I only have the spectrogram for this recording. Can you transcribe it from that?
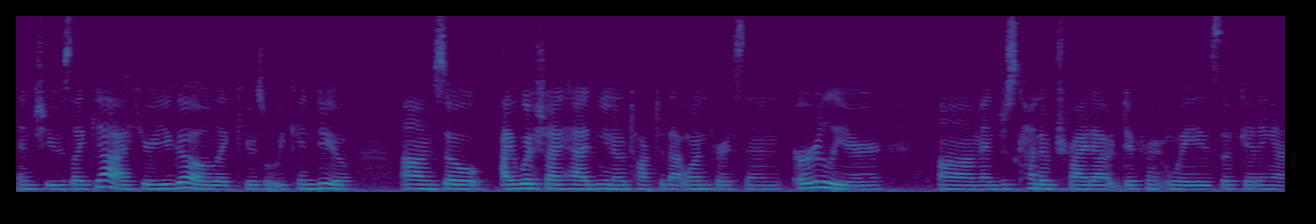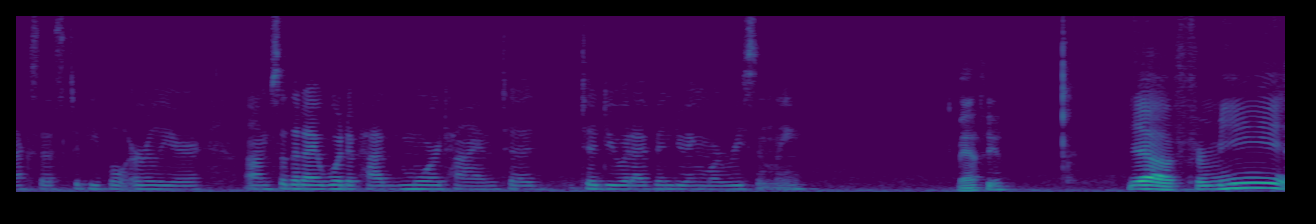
and she was like, "Yeah, here you go. Like, here's what we can do." Um, so I wish I had, you know, talked to that one person earlier, um, and just kind of tried out different ways of getting access to people earlier, um, so that I would have had more time to to do what I've been doing more recently. Mathew? Yeah, for me,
